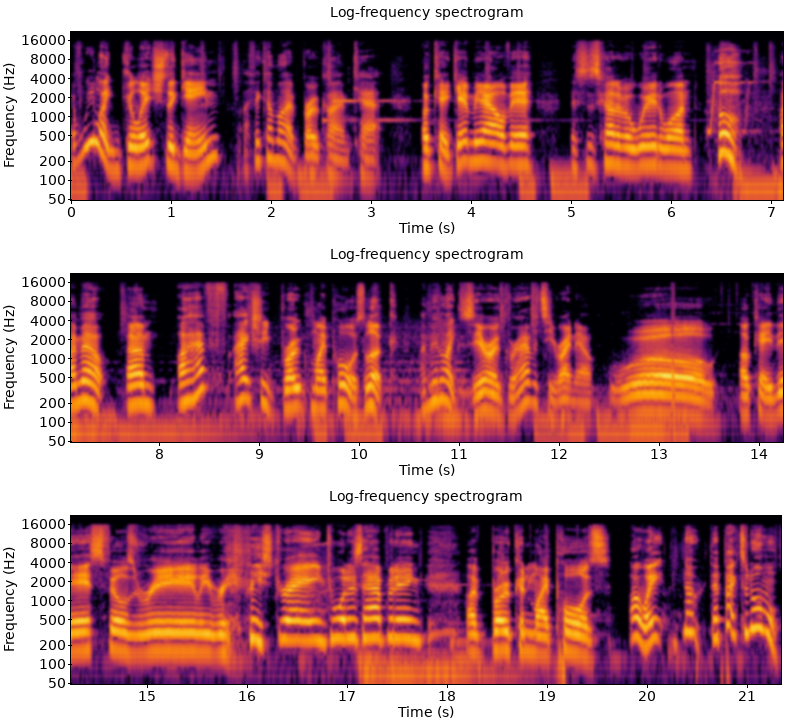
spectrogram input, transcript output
Have we like glitched the game? I think I might have broke I am cat. Okay, get me out of here. This is kind of a weird one. Oh, I'm out. Um, I have actually broke my paws. Look, I'm in like zero gravity right now. Whoa. Okay, this feels really, really strange. What is happening? I've broken my paws. Oh, wait. No, they're back to normal.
